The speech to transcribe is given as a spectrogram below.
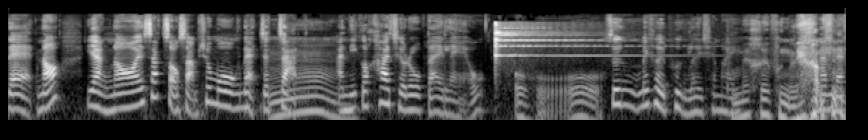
แดดเนาะอย่างน้อยสัก 2-3 ชั่วโมงแดดจะจัดมอันนี้ก็ฆ่าเชื้อโรคได้แล้วโอ้โห ซึ่งไม่เคยผึ่งเลยใช่ไหมผมไม่เคยผึ่งเลยครับ นั่นแหละ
